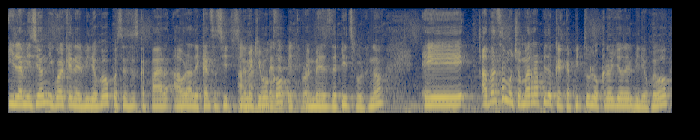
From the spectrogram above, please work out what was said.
Y la misión, igual que en el videojuego, pues es escapar ahora de Kansas City, si Ajá, no me en vez de equivoco, Pittsburgh. en vez de Pittsburgh, ¿no? Eh, avanza mucho más rápido que el capítulo, creo yo, del videojuego,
